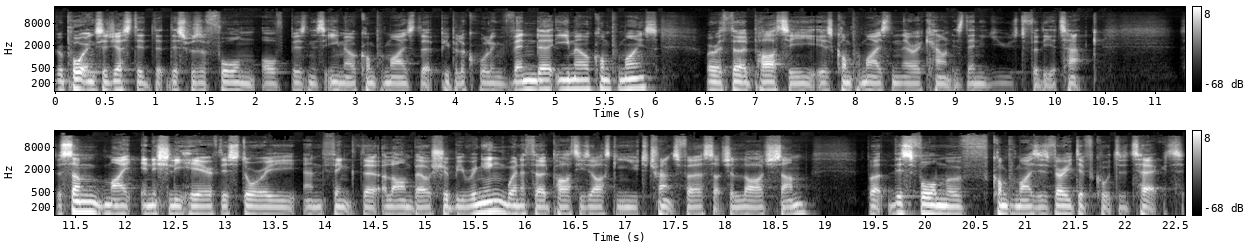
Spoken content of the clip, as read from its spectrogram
reporting suggested that this was a form of business email compromise that people are calling vendor email compromise, where a third party is compromised and their account is then used for the attack. So some might initially hear of this story and think that alarm bells should be ringing when a third party is asking you to transfer such a large sum. But this form of compromise is very difficult to detect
